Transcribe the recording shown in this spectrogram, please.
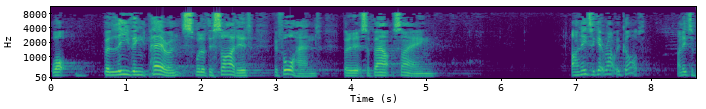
what believing parents would have decided beforehand, but it's about saying, I need to get right with God. I need to,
